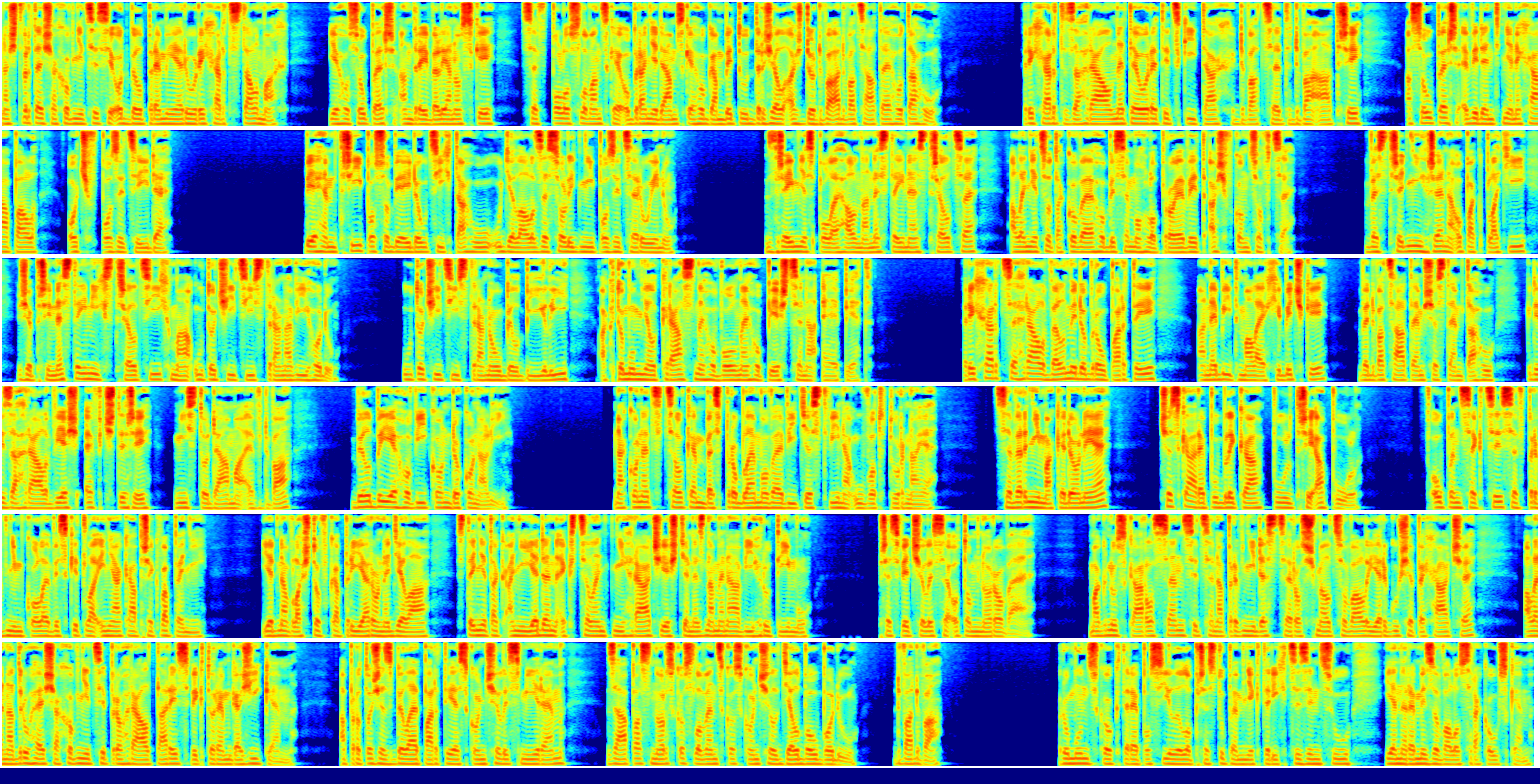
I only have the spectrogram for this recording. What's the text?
Na čtvrté šachovnici si odbil premiéru Richard Stalmach. Jeho soupeř Andrej Veljanovsky se v poloslovanské obraně dámského gambitu držel až do 22. tahu. Richard zahrál neteoretický tah 22a3 a soupeř evidentně nechápal, oč v pozici jde. Během tří po sobě jdoucích tahů udělal ze solidní pozice ruinu. Zřejmě spoléhal na nestejné střelce, ale něco takového by se mohlo projevit až v koncovce. Ve střední hře naopak platí, že při nestejných střelcích má útočící strana výhodu. Útočící stranou byl bílý a k tomu měl krásného volného pěšce na E5. Richard sehrál velmi dobrou partii a nebýt malé chybičky, ve 26. tahu, kdy zahrál věž F4 místo dáma F2, byl by jeho výkon dokonalý. Nakonec celkem bezproblémové vítězství na úvod turnaje. Severní Makedonie, Česká republika půl tři a půl. V Open sekci se v prvním kole vyskytla i nějaká překvapení. Jedna vlaštovka prý Jaro nedělá, stejně tak ani jeden excelentní hráč ještě neznamená výhru týmu. Přesvědčili se o tom norové. Magnus Carlsen sice na první desce rozšmelcoval Jerguše Pecháče, ale na druhé šachovnici prohrál Tary s Viktorem Gažíkem. A protože zbylé partie skončily smírem, zápas Norsko-Slovensko skončil dělbou bodů 2-2. Rumunsko, které posílilo přestupem některých cizinců, jen remizovalo s Rakouskem.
